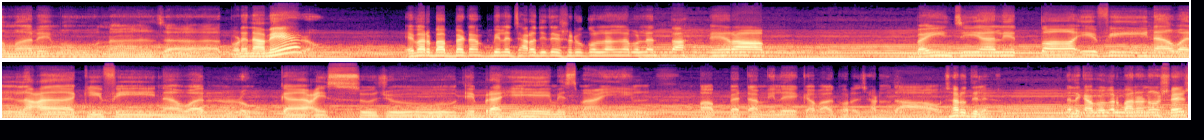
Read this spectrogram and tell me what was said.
আমার মোনাজাত পড়ে নামে এবার বাপ বেটা মিলে ঝাড়ু দিতে শুরু করলেন না বললেন তাহেরা বাইজিয়ালি للطائفين والعاكفين والركع السجود ইব্রাহিম ইসমাইল বাপ বেটা মিলে কাবা ঘর ঝাড়ু দাও ঝাড়ু দিলেন তাহলে কাবা ঘর বানানো শেষ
